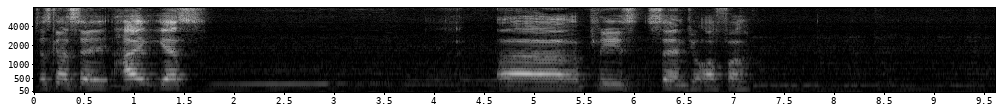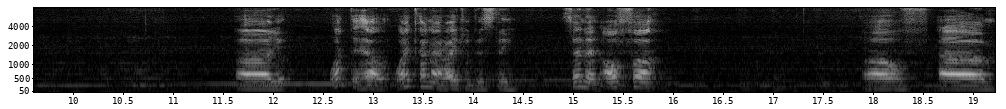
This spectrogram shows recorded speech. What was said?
Just gonna say hi. Yes. Uh, please send your offer. Uh, what the hell? Why can't I write with this thing? Send an offer of um,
